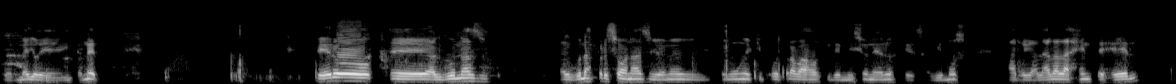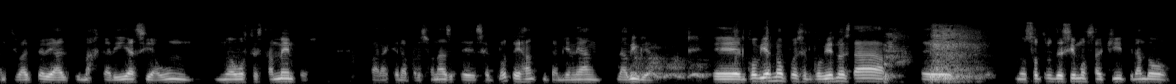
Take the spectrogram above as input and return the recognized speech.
por medio de internet. Pero eh, algunas, algunas personas, yo tengo un equipo de trabajo aquí de misioneros que salimos a regalar a la gente gel antibacterial y mascarillas y aún nuevos testamentos para que las personas eh, se protejan y también lean la Biblia. Eh, el gobierno, pues el gobierno está, nosotros decimos aquí, tirando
